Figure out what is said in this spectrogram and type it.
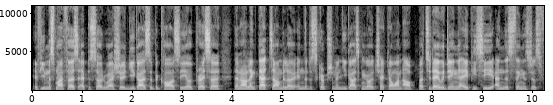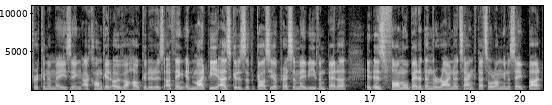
If you missed my first episode where I showed you guys the Pegassi Oppressor, then I'll link that down below in the description and you guys can go check that one out. But today we're doing the APC and this thing is just freaking amazing. I can't get over how good it is. I think it might be as good as the Pegassi Oppressor, maybe even better. It is far more better than the Rhino tank, that's all I'm going to say. But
